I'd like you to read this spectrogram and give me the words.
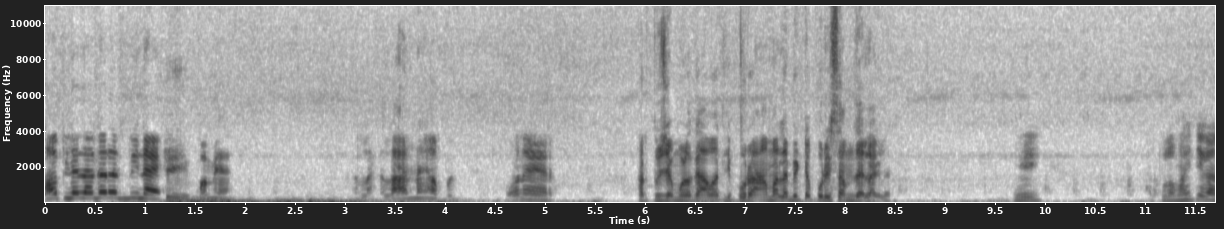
आपल्याला गरज बी नाही. ते पम्या. अल्ला का लहान नाही आपण. हो ना यार. अरे तुझ्यामुळं गावातली पुरं आम्हाला बी टपुरी समजायला लागलं तुला माहितीये का?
